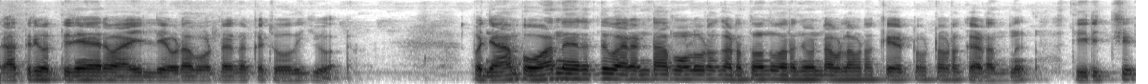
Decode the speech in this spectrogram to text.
രാത്രി ഒത്തിരി നേരം ആയില്ലേ എവിടെ പോകേണ്ടതെന്നൊക്കെ ചോദിക്കുക. അപ്പോൾ ഞാൻ പോകാൻ നേരത്ത് വരണ്ട മോളൂടെ കിടന്നോന്ന് പറഞ്ഞുകൊണ്ട് അവളവിടെ കേട്ടോട്ട് അവിടെ കിടന്ന് തിരിച്ച്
